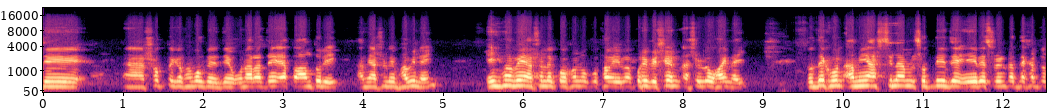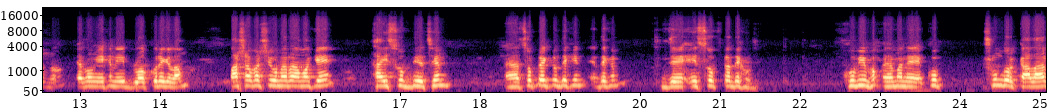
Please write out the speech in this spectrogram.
যে সত্যি কথা বলতে যে ওনারা যে এত আন্তরিক, আমি আসলে ভাবি নাই। এইভাবে আসলে কখনো কোথাও এইভাবে পরিবেশন আসলে হয় নাই। তো দেখুন, আমি আসছিলাম সত্যি যে এই রেস্টুরেন্টটা দেখার জন্য এবং এখানে ব্লগ করে গেলাম। পাশাপাশি ওনারা আমাকে থাই স্যুপ দিয়েছেন। স্যুপটা একটু দেখুন দেখুন, যে এই স্যুপটা দেখুন। খুবই মানে খুব সুন্দর কালার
